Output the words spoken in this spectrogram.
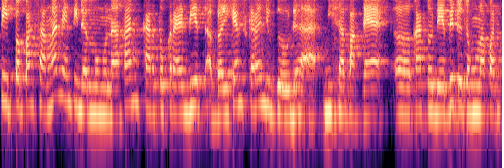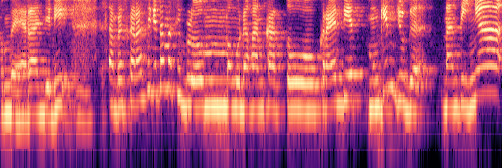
tipe pasangan yang tidak menggunakan kartu kredit. Apalagi kan sekarang juga udah bisa pakai uh, kartu debit untuk melakukan pembayaran. Jadi hmm. sampai sekarang sih kita masih belum menggunakan kartu kredit. Mungkin juga nantinya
